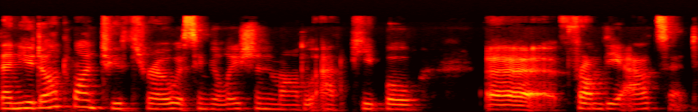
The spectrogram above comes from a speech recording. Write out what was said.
then you don't want to throw a simulation model at people uh, from the outset.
